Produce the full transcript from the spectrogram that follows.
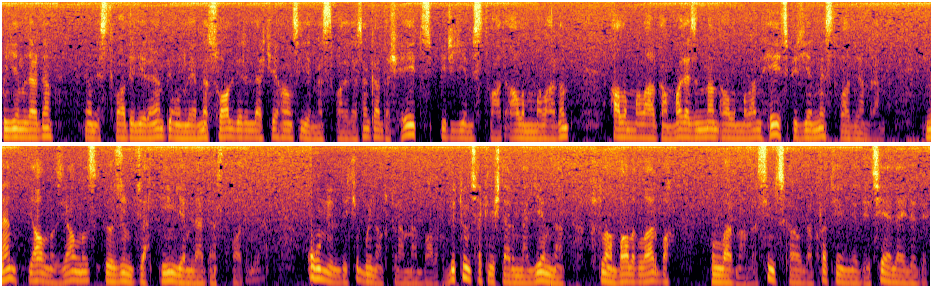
bu yemlərdən yəni istifadə edirəm. Bir onlara sual verirlər ki, hansı yemdən istifadə edirsən? Qardaş, heç bir yem istifadə alınmalardan, alınmalardan, mağazindən alınmaların heç bir yemdən istifadə etmirəm. Mən yalnız, yalnız özüm düzəltdiyim yemlərdən istifadə edirəm. 10 ildir ki, bu ilə tuturam mən balığı. Bütün çəkilişlərimdən yemlə tutulan balıqlar bax bunlarlandır. Simskaldır, proteinlidir, çiyələklidir.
